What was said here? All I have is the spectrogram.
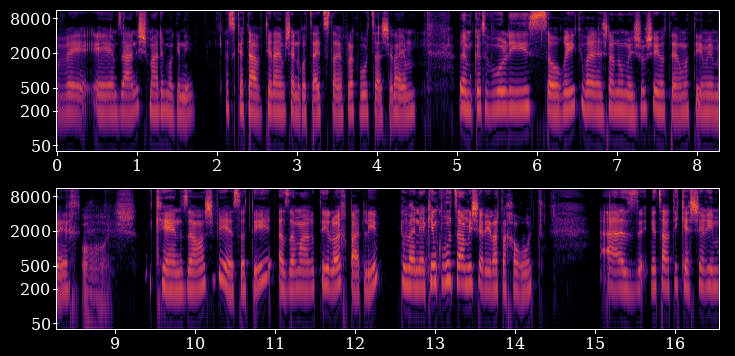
וזה היה נשמע לי מגניב. אז כתבתי להם שאני רוצה להצטרף לקבוצה שלהם, והם כתבו לי, סורי, כבר יש לנו מישהו שיותר מתאים ממך. אוי. כן, זה ממש ביאס אותי, אז אמרתי, לא אכפת לי, ואני אקים קבוצה משלי לתחרות. אז יצרתי קשר עם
